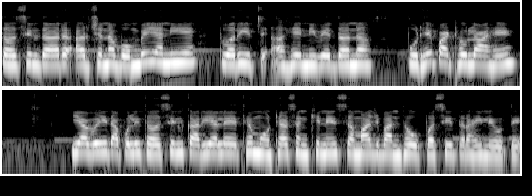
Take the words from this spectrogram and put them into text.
तहसीलदार अर्चना बोंबे यांनी त्वरित हे निवेदन पुढे पाठवलं आहे. यावेळी दापोली तहसील कार्यालय येथे मोठ्या संख्येने समाज बांधव उपस्थित राहिले होते.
